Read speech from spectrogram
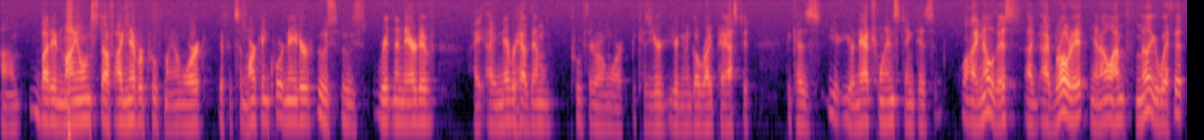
Um, But in my own stuff, I never proof my own work. If it's a marketing coordinator who's, who's written a narrative, I, I never have them proof their own work because you're, you're going to go right past it because your, your natural instinct is, well, I know this, I, I wrote it, you know, I'm familiar with it,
